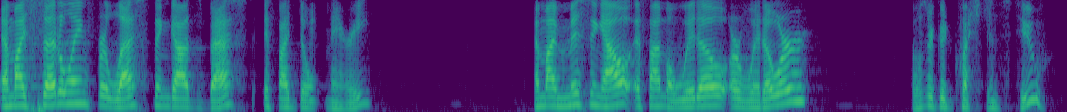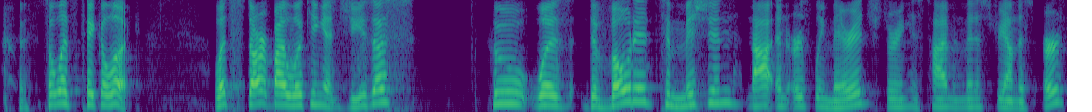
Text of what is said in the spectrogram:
am I settling for less than God's best if I don't marry? Am I missing out if I'm a widow or widower? Those are good questions, too. so let's take a look. Let's start by looking at Jesus, who was devoted to mission, not an earthly marriage, during his time in ministry on this earth.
